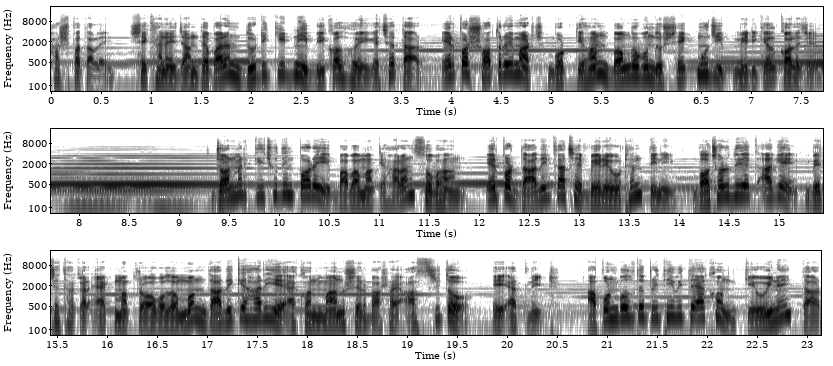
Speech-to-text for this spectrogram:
হাসপাতালে। সেখানে জানতে পারেন দুটি কিডনি বিকল হয়ে গেছে তার। এরপর সতেরোই মার্চ ভর্তি হন বঙ্গবন্ধু শেখ মুজিব মেডিকেল কলেজে। জন্মের কিছুদিন পরেই বাবা মাকে হারান সোভান এরপর দাদির কাছে বেড়ে ওঠেন তিনি। বছর দুয়েক আগে বেঁচে থাকার একমাত্র অবলম্বন দাদিকে হারিয়ে এখন মানুষের বাসায় আশ্রিত এই অ্যাথলিট। আপন বলতে পৃথিবীতে এখন কেউই নেই তার।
